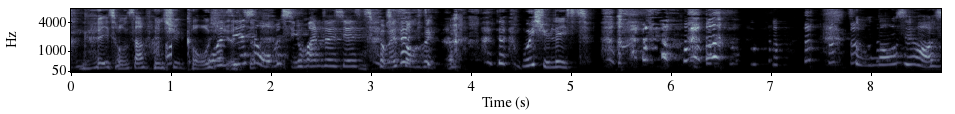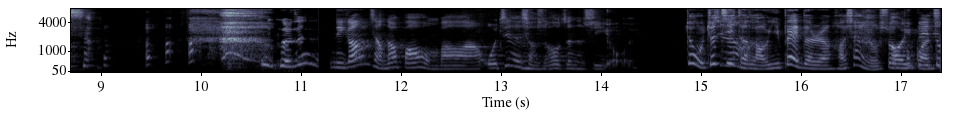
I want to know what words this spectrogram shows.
可以从上面去勾选。我今天是我不喜欢这些，可不可以送这个？对，wish list。什么东西好笑？可是你刚刚讲到包红包啊，我记得小时候真的是有哎、欸。对，我就记得老一辈的人好像有说，不管是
